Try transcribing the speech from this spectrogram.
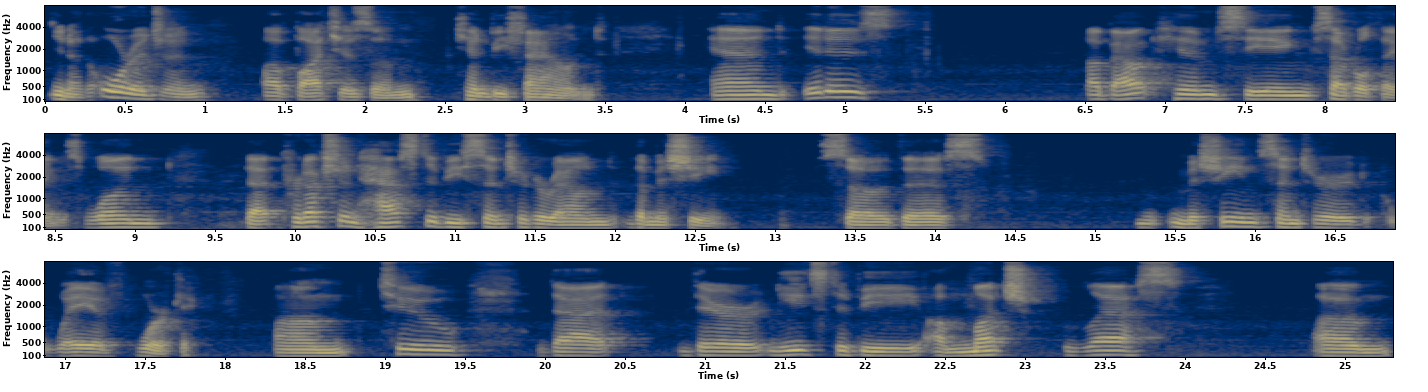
you know the origin of Bataism can be found, and it is about him seeing several things. One, that production has to be centered around the machine. So, this machine centered way of working. Um, two, that there needs to be a much less, um,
